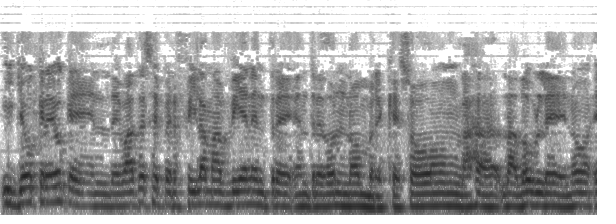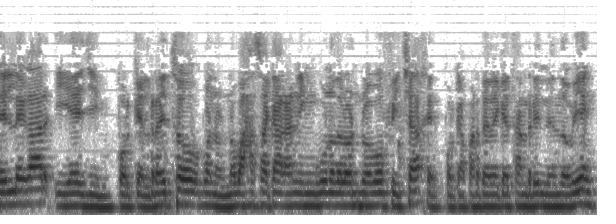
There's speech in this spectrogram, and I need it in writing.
y yo creo que el debate se perfila más bien entre, entre dos nombres que son la, la doble, ¿no? Ellegar y Egin, porque el resto, bueno, no vas a sacar a ninguno de los nuevos fichajes, porque aparte de que están rindiendo bien,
